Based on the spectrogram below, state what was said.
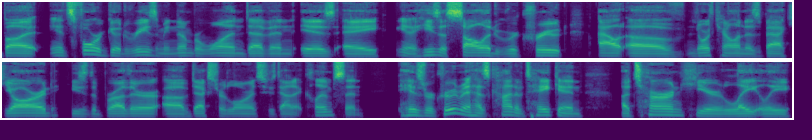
but it's for good reason. I mean, number one, Devon is a, you know, he's a solid recruit out of North Carolina's backyard. He's the brother of Dexter Lawrence, who's down at Clemson his recruitment has kind of taken a turn here lately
